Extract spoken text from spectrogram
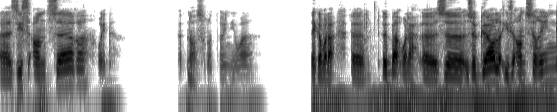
this answer wait non sono Niwa. D'accord voilà uh, about voilà uh, the the girl is answering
